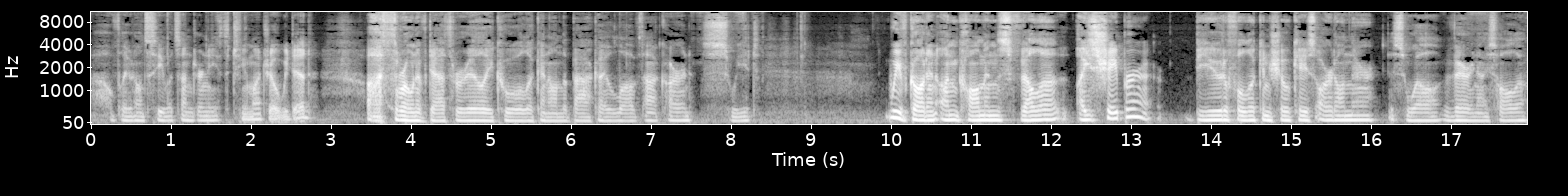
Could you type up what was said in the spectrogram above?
Hopefully we don't see what's underneath too much. Oh, we did. Ah, Throne of Death. Really cool looking on the back. I love that card. Sweet. We've got an Uncommon Svella Ice Shaper. Beautiful looking showcase art on there as well. Very nice hollow.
